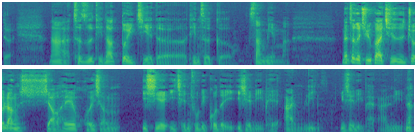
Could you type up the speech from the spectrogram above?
对，那车子停到对接的停车格上面嘛，那这个区块其实就让小黑回想一些以前处理过的一些理赔案例，一些理赔案例。那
